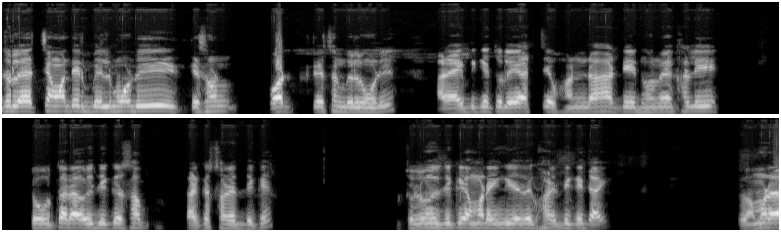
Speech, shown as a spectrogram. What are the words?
চলে যাচ্ছে আমাদের বেলমুড়ি স্টেশন, পট স্টেশন বেলমুড়ি। আর একদিকে চলে যাচ্ছে ভান্ডাহাটি ধনেখালি চৌতারা ওইদিকে সব, তারকেশ্বরের দিকে। চলুন ওইদিকে আমরা ইংরেজদের ঘরের দিকে যাই। তো আমরা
